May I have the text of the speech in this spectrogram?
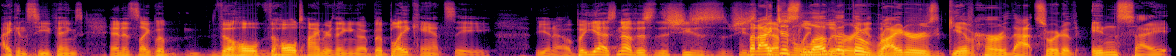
I can see things, and it's like but the whole the whole time you're thinking like, but Blake can't see. You know, but yes, no. This, this she's she's. but I just love that the writers give her that sort of insight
